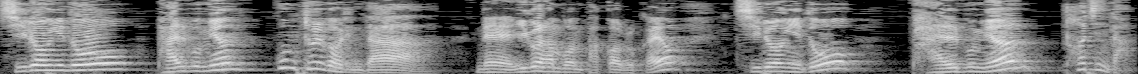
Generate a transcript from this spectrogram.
지렁이도 밟으면 꿈틀거린다. 네, 이걸 한번 바꿔볼까요? 지렁이도 밟으면 터진다.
